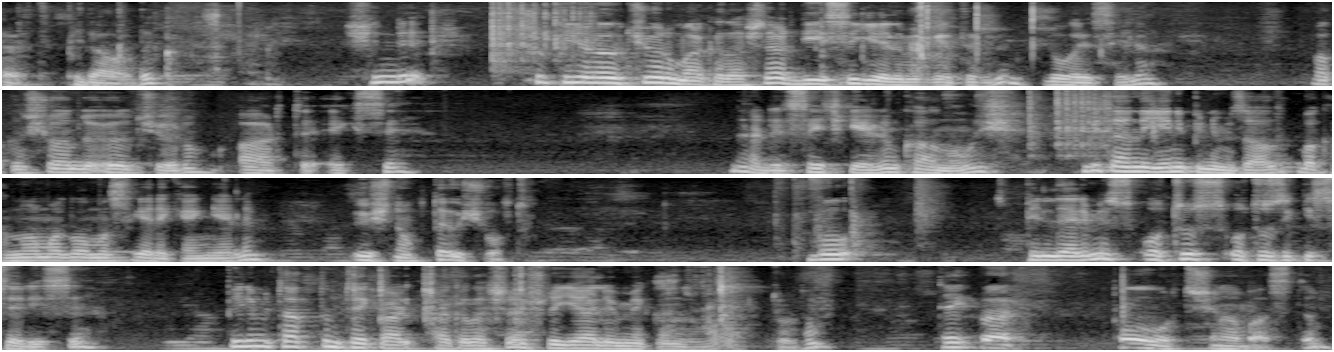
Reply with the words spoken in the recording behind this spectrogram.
Evet pili aldık. Şimdi şu pili ölçüyorum arkadaşlar. DC gerilime getirdim dolayısıyla. Bakın şu anda ölçüyorum. Artı eksi. Neredeyse hiç gerilim kalmamış. Bir tane de yeni pilimizi aldık. Bakın normalde olması gereken gerilim 3.3 volt. Bu pillerimiz 30-32 serisi. Pilimi taktım tekrar arkadaşlar. Şuraya yerli bir mekanizma oturturdum. Tekrar power tuşuna bastım.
